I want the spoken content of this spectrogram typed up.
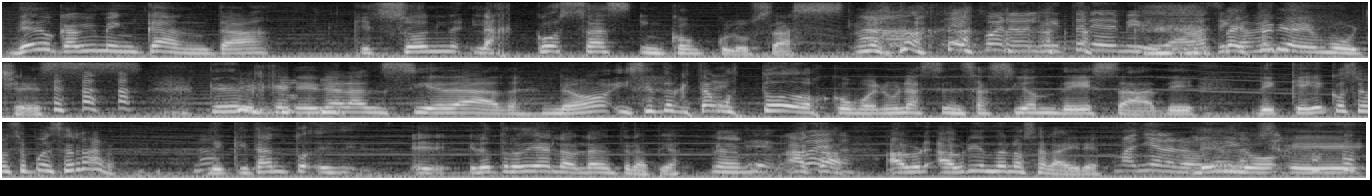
de algo que a mí me encanta, que son las cosas inconclusas. Ah, bueno, la historia de mi vida, La básicamente. historia de muchos, que debe generar ansiedad, ¿no? Y siento que estamos todos como en una sensación de esa, de, de que hay cosas no se pueden cerrar. No. De que tanto. eh, eh, el otro día lo hablaba en terapia. Eh, Eh, acá, bueno. abri- abriéndonos al aire. Mañana lo Le voy a digo, eh,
